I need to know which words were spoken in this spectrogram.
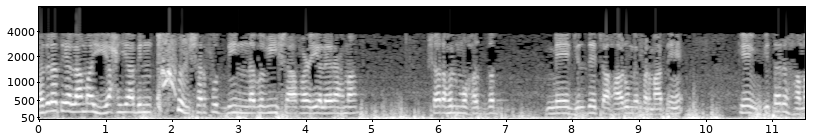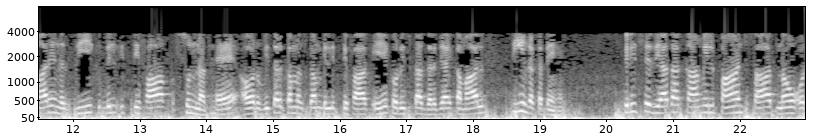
حضرت علامہ یحییٰ بن شرف الدین نبوی شافعی علیہ رحمہ شرح المحذب میں جلد چہاروں میں فرماتے ہیں کہ وطر ہمارے نزدیک بالاتفاق سنت ہے اور وطر کم از کم بالاتفاق ایک اور اس کا درجہ کمال تین رکتیں ہیں۔ پھر اس سے زیادہ کامل پانچ، سات، نو اور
